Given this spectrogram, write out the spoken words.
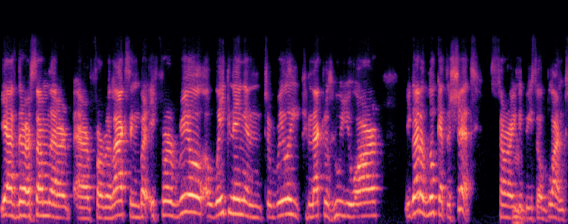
yeah there are some that are, are for relaxing but if for a real awakening and to really connect with who you are you got to look at the shit. Sorry mm. to be so blunt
